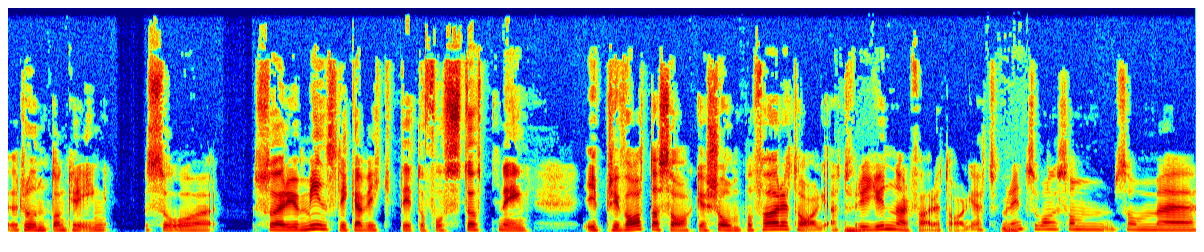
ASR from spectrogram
runt omkring så, så är det ju minst lika viktigt att få stöttning i privata saker som på företaget, för det gynnar företaget. Men det är Mm. inte så många som, som eh,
